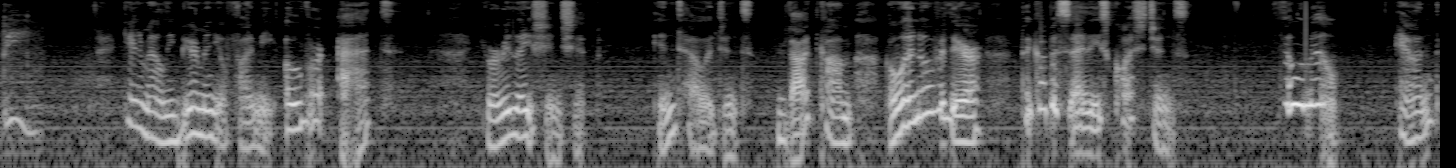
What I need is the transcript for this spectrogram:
B. Kate O'Malley Bierman, you'll find me over at Your Relationship Intelligence intelligence.com. Go in over there, pick up a set of these questions, fill them out, and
